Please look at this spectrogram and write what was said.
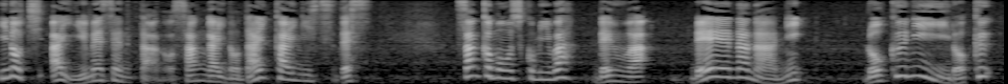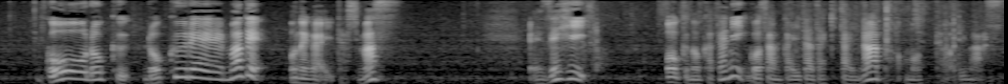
命愛夢センターの3階の大会議室です。参加申し込みは電話072-626-5660までお願いいたします。えーぜひ多くの方にご参加いただきたいなと思っております。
